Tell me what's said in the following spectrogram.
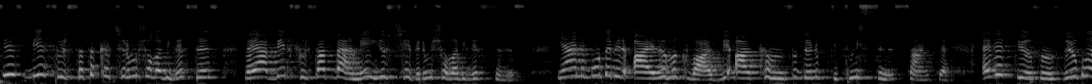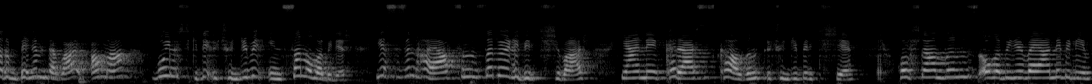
siz bir fırsatı kaçırmış olabilirsiniz veya bir fırsat vermeye yüz çevirmiş olabilirsiniz. Yani burada bir ayrılık var. Bir arkanızı dönüp gitmişsiniz sanki. Evet diyorsunuz duygularım benim de var ama bu ilişkide üçüncü bir insan olabilir. Ya sizin hayatınızda böyle bir kişi var. Yani kararsız kaldığınız üçüncü bir kişi. Hoşlandığınız olabilir veya ne bileyim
